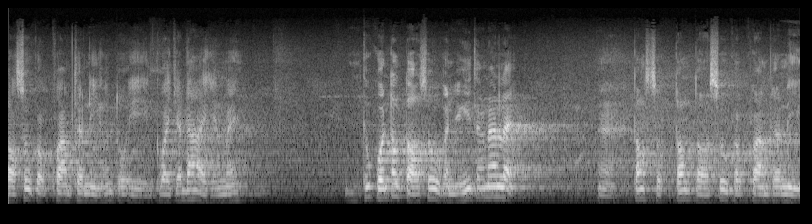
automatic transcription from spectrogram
ต่อสู้กับความเทนีของตัวเองกว่าจะได้เห็นไหมทุกคนต้องต่อสู้กันอย่างนี้ทั้งนั้นแหละต้องสต้องต่อสู้กับความตนี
